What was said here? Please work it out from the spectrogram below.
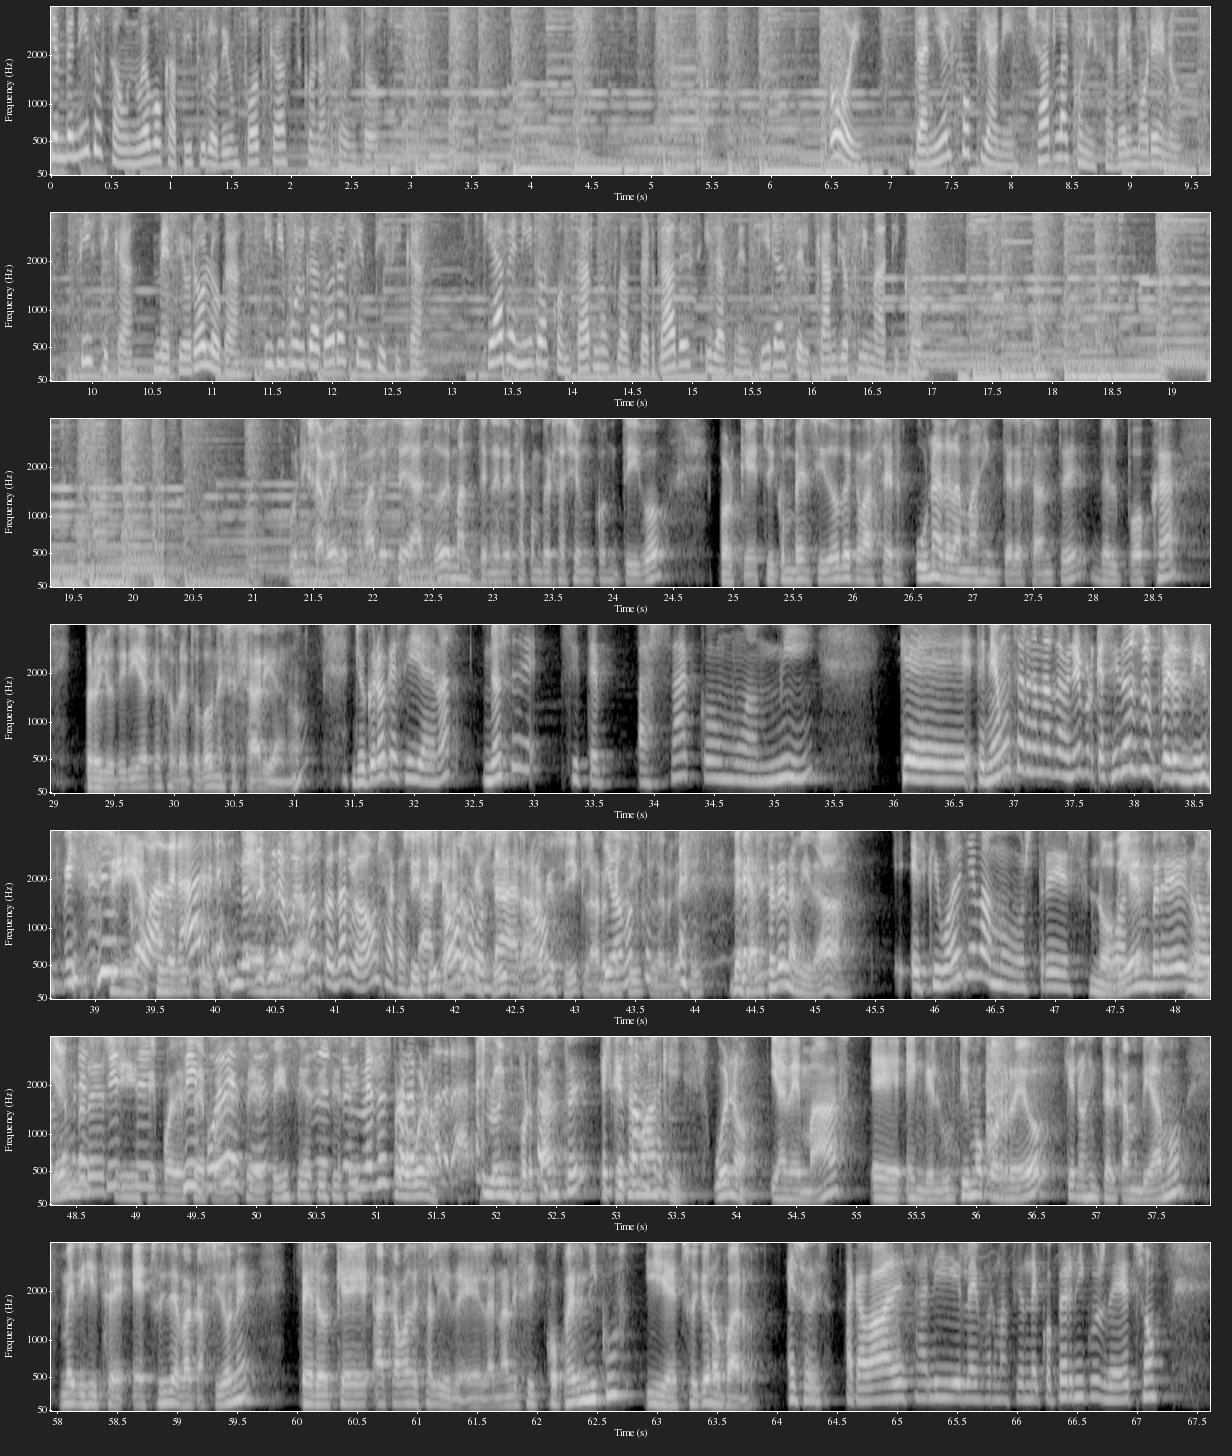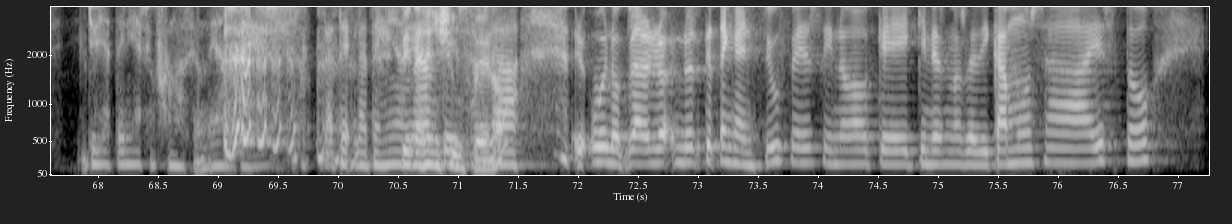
Bienvenidos a un nuevo capítulo de un podcast con acento. Hoy, Daniel Fopiani charla con Isabel Moreno, física, meteoróloga y divulgadora científica, que ha venido a contarnos las verdades y las mentiras del cambio climático. Bueno, Isabel, estaba deseando de mantener esta conversación contigo porque estoy convencido de que va a ser una de las más interesantes del podcast, pero yo diría que sobre todo necesaria, ¿no? Yo creo que sí, y además, no sé si te pasa como a mí, que tenía muchas ganas de venir porque ha sido súper difícil Sí, cuadrar. difícil, No sé si lo verdad. podemos contar, lo vamos a contar. Sí, sí, lo claro que sí, claro ¿no? que sí, claro que sí, claro que sí. Desde antes de Navidad. Es que igual llevamos tres. Noviembre, cuatro- noviembre, sí, sí, puede ser, puede ser, sí, sí, sí, sí, sí. meses Pero para bueno, cuadrar. lo importante es, que, estamos, aquí. aquí. Bueno, y además, eh, en el último correo que nos intercambiamos, me dijiste, estoy de vacaciones, pero es que acaba de salir el análisis Copernicus y estoy que no paro. Eso es. Acababa de salir la información de Copernicus. De hecho, yo ya tenía esa información de antes. La, te- la tenía de Tienes antes, enchufe, ¿no? Bueno, claro, no, no es que tenga enchufe, sino que quienes nos dedicamos a esto,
